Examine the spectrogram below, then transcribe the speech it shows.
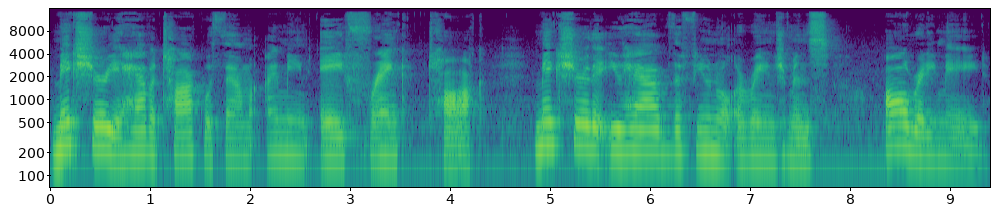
Make sure you have a talk with them. I mean, a frank talk. Make sure that you have the funeral arrangements already made.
